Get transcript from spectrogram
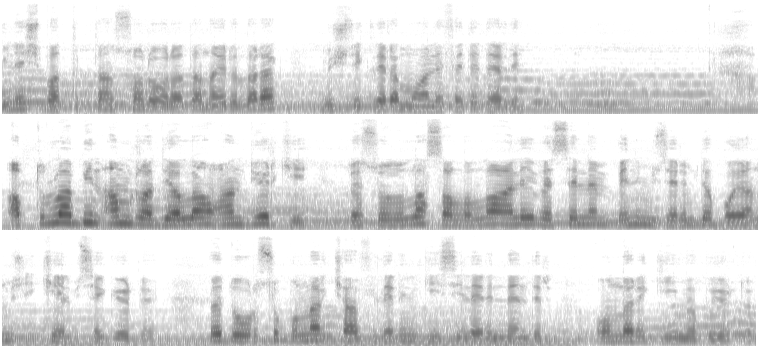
güneş battıktan sonra oradan ayrılarak müşriklere muhalefet ederdi. Abdullah bin Amr radıyallahu an diyor ki Resulullah sallallahu aleyhi ve sellem benim üzerimde boyanmış iki elbise gördü ve doğrusu bunlar kafirlerin giysilerindendir. Onları giyme buyurdu.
